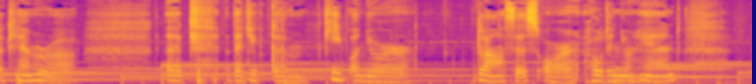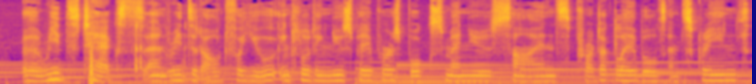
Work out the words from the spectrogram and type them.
a camera uh, that you keep on your glasses or hold in your hand uh, reads texts and reads it out for you, including newspapers, books, menus, signs, product labels, and screens.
